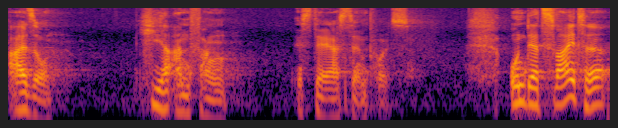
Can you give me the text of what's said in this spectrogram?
Also, hier anfangen ist der erste Impuls. Und der zweite,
